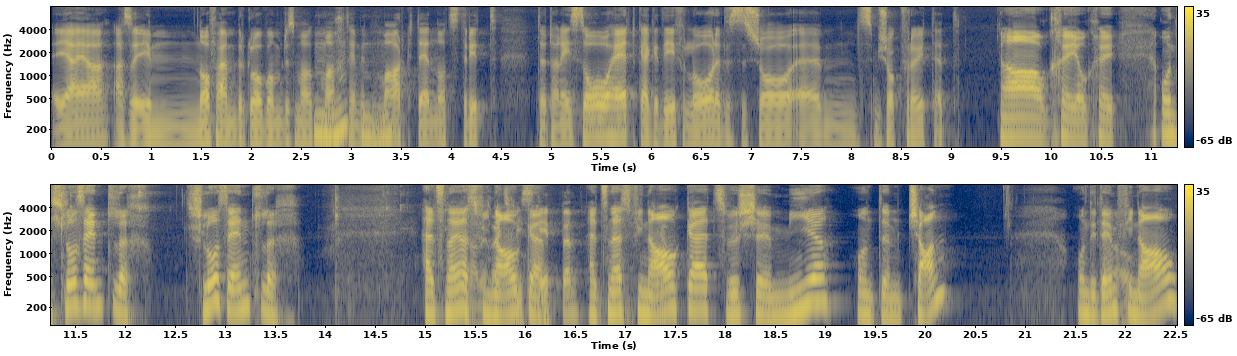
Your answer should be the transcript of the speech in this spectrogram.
Ja, ja, also im November, glaube ich, wo wir das mal gemacht haben, mit dem Marc, dann noch zu dritt. Dort habe ich so hart gegen dich verloren, dass es, schon, ähm, dass es mich schon gefreut hat. Ah, okay, okay. Und schlussendlich, schlussendlich, hat es noch ein Genau, Final gegeben. noch ein Final gegeben zwischen mir und dem Can. Und in dem Genau. Final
